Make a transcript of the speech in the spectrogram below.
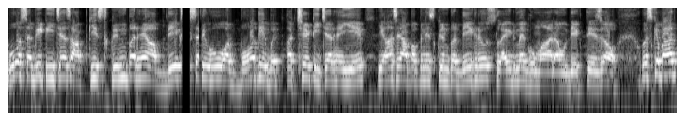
वो सभी टीचर्स आपकी स्क्रीन पर हैं, आप देख सकते हो और बहुत ही अच्छे टीचर हैं ये। यहाँ से आप अपनी स्क्रीन पर देख रहे हो स्लाइड में घुमा रहा हूँ, देखते जाओ। उसके बाद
